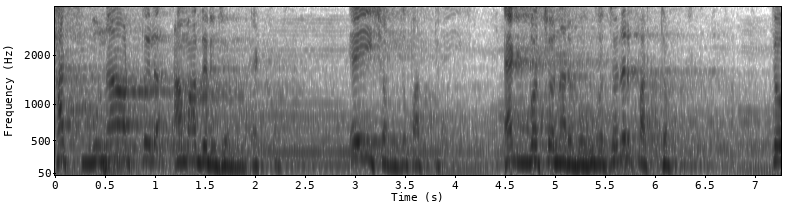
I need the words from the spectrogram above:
হাসবুনা অর্থ হলো আমাদের জন্য। এক। এই শব্দ পার্থক্য। এক বচন আর বহু বচনের পার্থক্য। তো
